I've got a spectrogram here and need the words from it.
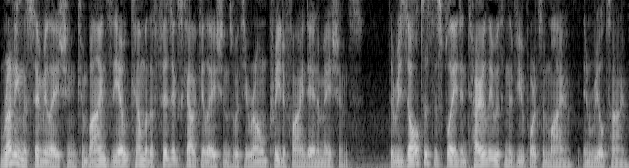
Running the simulation combines the outcome of the physics calculations with your own predefined animations. The result is displayed entirely within the viewports of Maya in real time.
